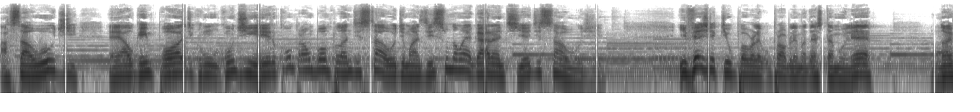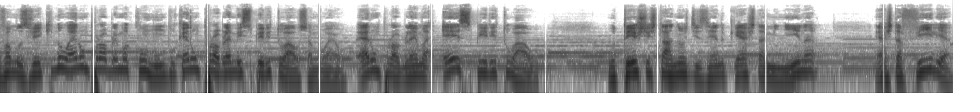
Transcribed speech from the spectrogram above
A saúde, é, alguém pode com, com dinheiro comprar um bom plano de saúde, mas isso não é garantia de saúde. E veja que o, o problema desta mulher, nós vamos ver que não era um problema comum, porque era um problema espiritual, Samuel. Era um problema espiritual. O texto está nos dizendo que esta menina, esta filha,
